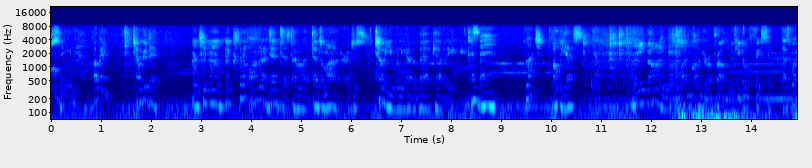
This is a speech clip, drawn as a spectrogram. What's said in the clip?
seen. Okay. Have a good day. Aren't you gonna fix it? Well, I'm not a dentist. I'm a dental monitor. I just tell you when you have a bad cavity. That's bad. Lunch? Oh, yes. Where are you going? Why monitor a problem if you don't fix it? That's why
